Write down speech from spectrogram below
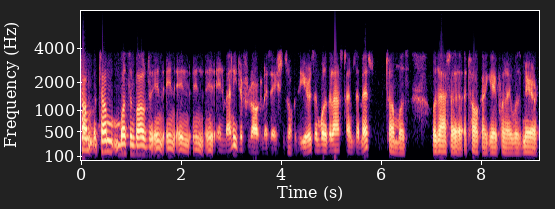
Tom Tom was involved in in, in, in, in many different organisations over the years, and one of the last times I met Tom was was at a, a talk I gave when I was mayor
